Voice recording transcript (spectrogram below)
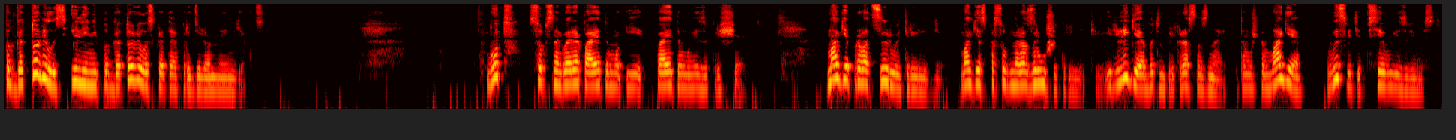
подготовилась или не подготовилась к этой определенной инъекции. Вот, собственно говоря, поэтому и, поэтому и запрещает. Магия провоцирует религию, магия способна разрушить религию и религия об этом прекрасно знает, потому что магия высветит все уязвимости.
